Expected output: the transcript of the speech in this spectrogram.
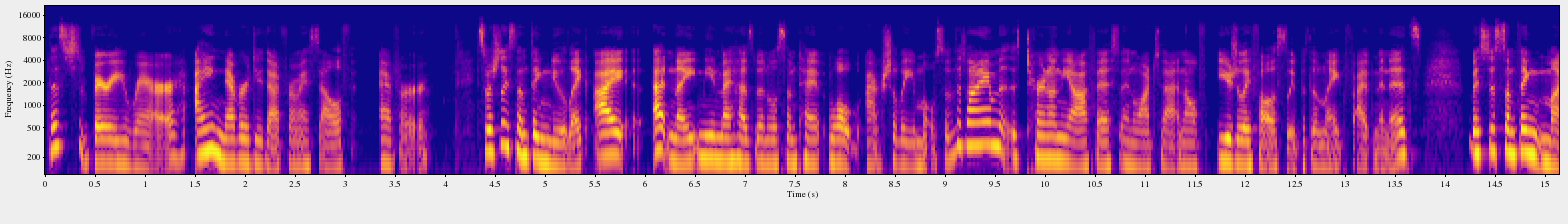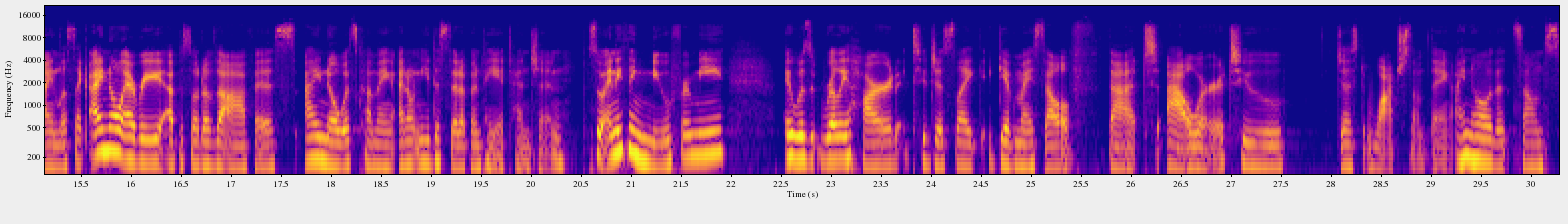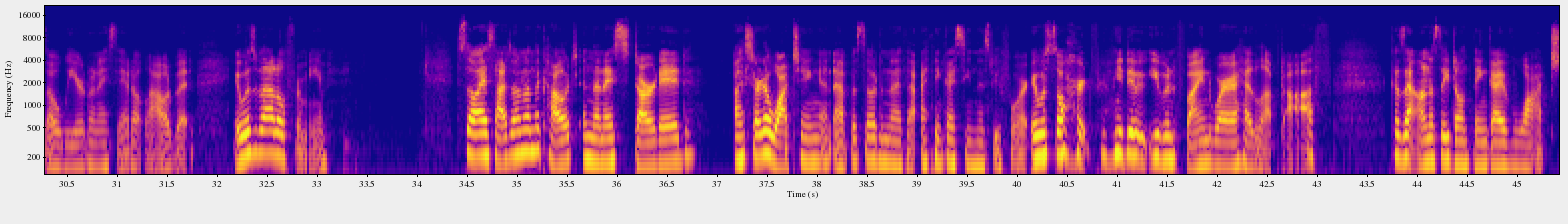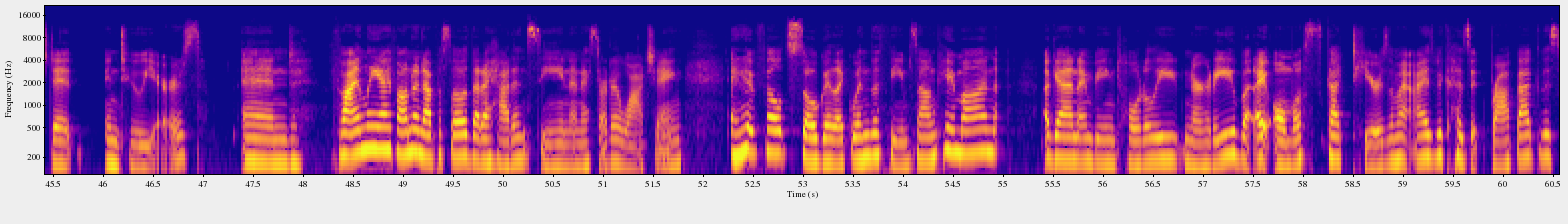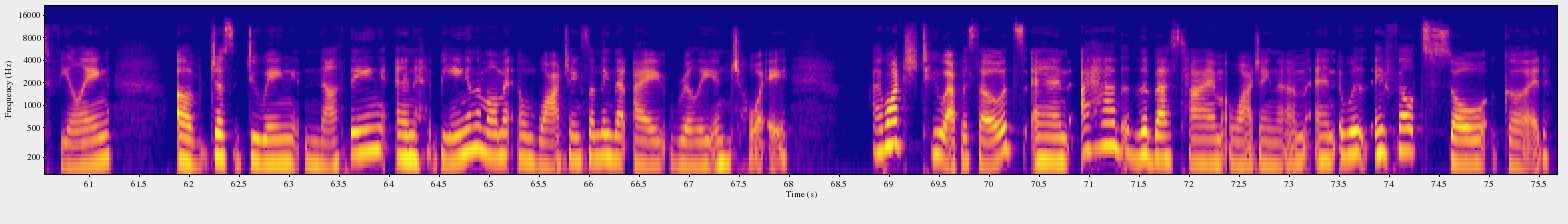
that's very rare. I never do that for myself ever especially something new. Like I at night, me and my husband will sometimes, well, actually most of the time, turn on The Office and watch that, and I'll usually fall asleep within like five minutes. But it's just something mindless. Like I know every episode of The Office. I know what's coming. I don't need to sit up and pay attention. So anything new for me, it was really hard to just like give myself that hour to just watch something. I know that sounds so weird when I say it out loud, but it was a battle for me. So I sat down on the couch and then I started I started watching an episode and then I thought I think I've seen this before. It was so hard for me to even find where I had left off because I honestly don't think I've watched it in 2 years. And finally I found an episode that I hadn't seen and I started watching and it felt so good like when the theme song came on Again, I'm being totally nerdy, but I almost got tears in my eyes because it brought back this feeling of just doing nothing and being in the moment and watching something that I really enjoy. I watched two episodes and I had the best time watching them and it was it felt so good.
